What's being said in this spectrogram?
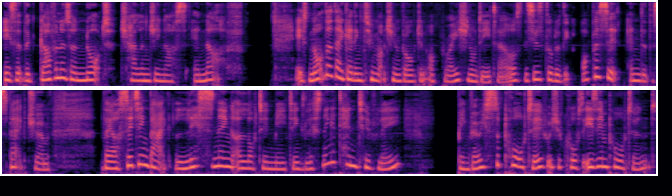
is that the governors are not challenging us enough. It's not that they're getting too much involved in operational details. This is sort of the opposite end of the spectrum. They are sitting back, listening a lot in meetings, listening attentively, being very supportive, which of course is important,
